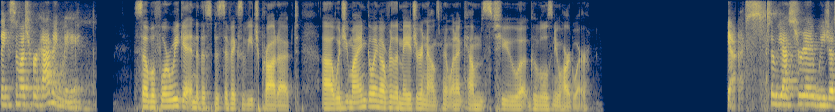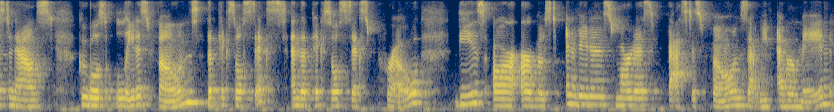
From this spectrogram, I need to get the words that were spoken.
Thanks so much for having me. So, before we get into the specifics of each product, uh, would you mind going over the major announcement when it comes to Google's new hardware? Yes. So, yesterday we just announced Google's latest phones, the Pixel 6 and the Pixel 6 Pro. These are our most innovative, smartest, fastest phones that we've ever made.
